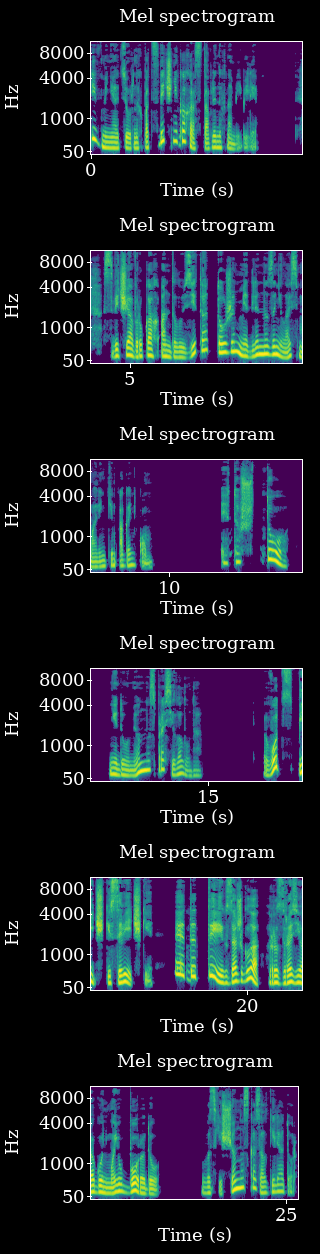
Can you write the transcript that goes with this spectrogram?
и в миниатюрных подсвечниках, расставленных на мебели. Свеча в руках Андалузита тоже медленно занялась маленьким огоньком. — Это что? — недоуменно спросила Луна. — Вот спички-свечки. Это ты их зажгла, разрази огонь мою бороду! — восхищенно сказал Гелиодор.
